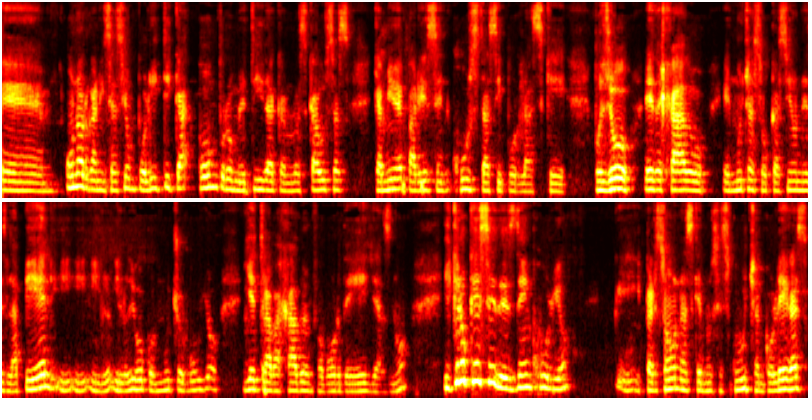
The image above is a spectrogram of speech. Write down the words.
eh, una organización política comprometida con las causas que a mí me parecen justas y por las que pues yo he dejado en muchas ocasiones la piel y, y, lo digo con mucho orgullo y he trabajado en favor de ellas, ¿no? Y creo que ese desdén, Julio, y personas que nos escuchan, colegas,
